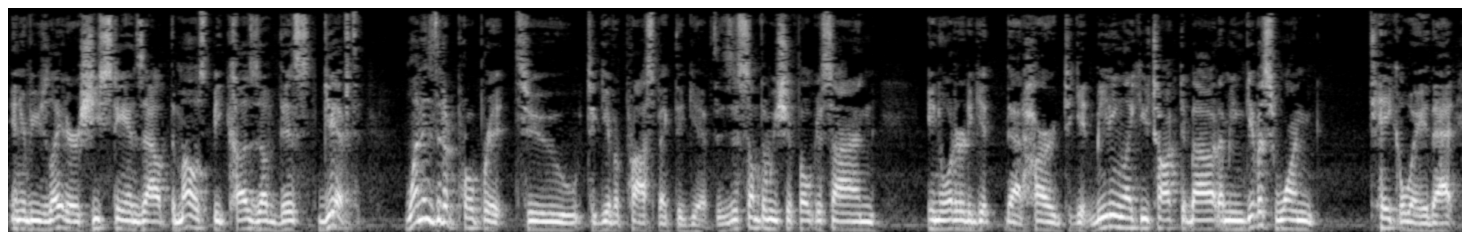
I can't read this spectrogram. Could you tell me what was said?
interviews later, she stands out the most because of this gift. When is it appropriate to to give a prospect a gift? Is this something we should focus on in order to get that hard to get meeting like you talked about? I mean, give us one takeaway that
